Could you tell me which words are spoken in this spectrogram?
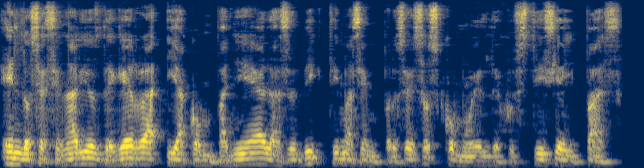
en los escenarios de guerra y acompañé a las víctimas en procesos como el de justicia y paz.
